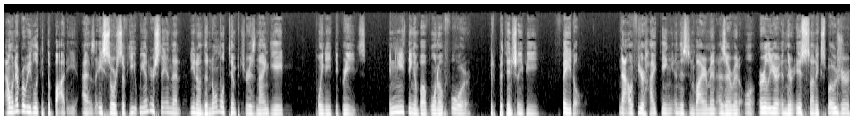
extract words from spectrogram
Now, whenever we look at the body as a source of heat, we understand that you know the normal temperature is 98.8 degrees, and anything above 104 could potentially be fatal. Now, if you're hiking in this environment, as I read earlier, and there is sun exposure,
